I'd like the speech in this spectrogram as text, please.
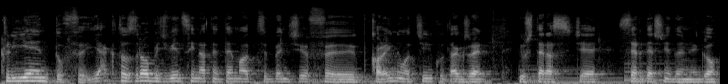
klientów. Jak to zrobić? Więcej na ten temat będzie w kolejnym odcinku, także już teraz Cię serdecznie do niego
